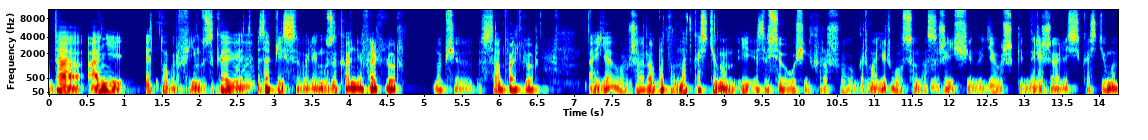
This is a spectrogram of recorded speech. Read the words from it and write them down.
Да, они, этнограф и музыковед, Мгм. записывали музыкальный фольклор, вообще сам фольклор, а я уже работал над костюмом. И это все очень хорошо гармонировалось у нас. Мгм. Женщины, девушки наряжались в костюмы,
